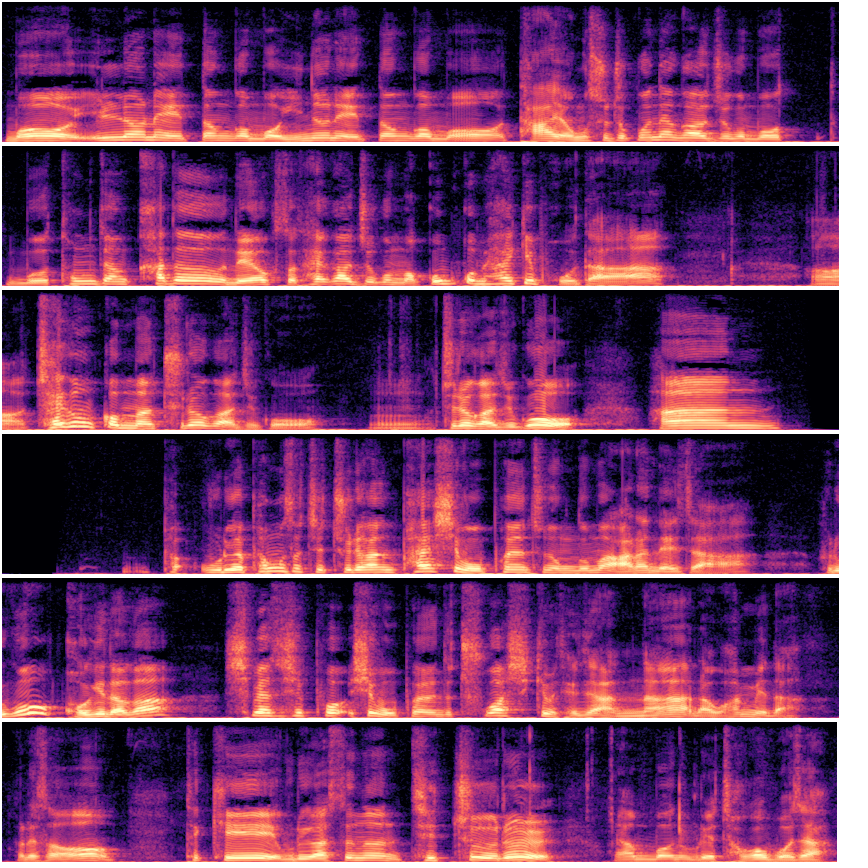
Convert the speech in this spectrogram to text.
뭐 1년에 있던 거, 뭐 2년에 있던 거, 뭐 다 영수증 꺼내가지고, 뭐, 뭐 통장 카드 내역서 해가지고, 막 꼼꼼히 하기보다, 어, 최근 것만 추려가지고, 음, 추려가지고, 한, 펴- 우리가 평소 지출의 한 85% 정도만 알아내자. 그리고 거기다가 10에서 10%, 15% 추가시키면 되지 않나? 라고 합니다. 그래서 특히 우리가 쓰는 지출을 한번 우리가 적어보자.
